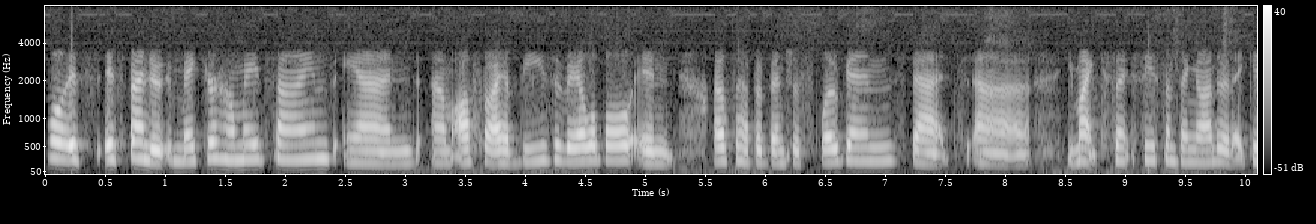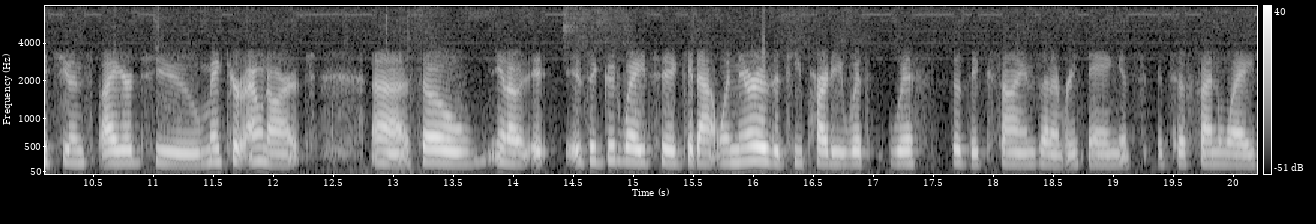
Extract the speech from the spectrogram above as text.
Well, it's it's fun to make your homemade signs, and um, also I have these available, and I also have a bunch of slogans that uh, you might see something on there that gets you inspired to make your own art. Uh, so you know, it, it's a good way to get out when there is a tea party with with the big signs and everything. It's it's a fun way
